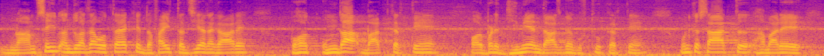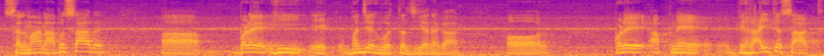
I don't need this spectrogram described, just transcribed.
نام سے ہی اندازہ ہوتا ہے کہ دفاعی تجزیہ نگار ہے بہت عمدہ بات کرتے ہیں اور بڑے دھیمے انداز میں گفتگو کرتے ہیں۔ ان کے ساتھ ہمارے سلمان عابد صاحب ہیں بڑے ہی ایک منجے ہوئے تجزیہ نگار اور بڑے اپنے گہرائی کے ساتھ،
